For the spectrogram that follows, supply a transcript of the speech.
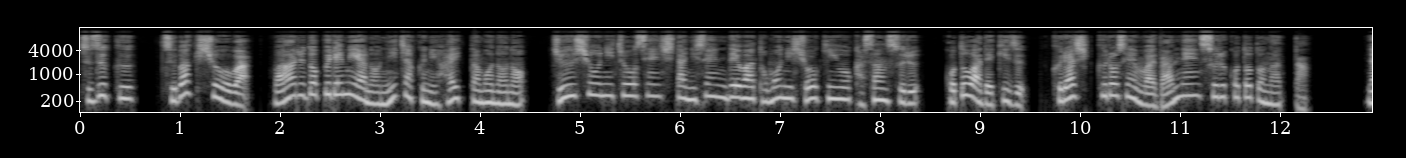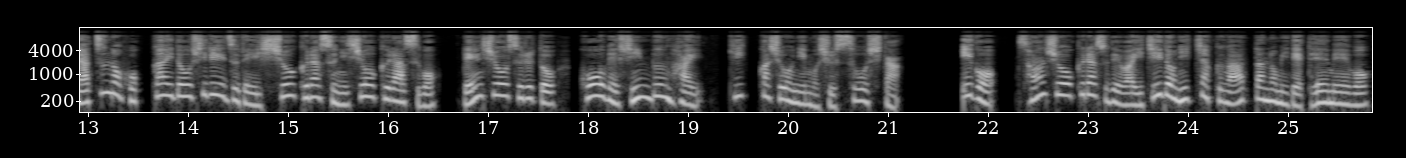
続く、椿賞はワールドプレミアの2着に入ったものの、重賞に挑戦した2戦では共に賞金を加算することはできず、クラシック路線は断念することとなった。夏の北海道シリーズで1勝クラス2勝クラスを連勝すると、神戸新聞杯、菊花賞にも出走した。以後、3勝クラスでは一度2着があったのみで低迷を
